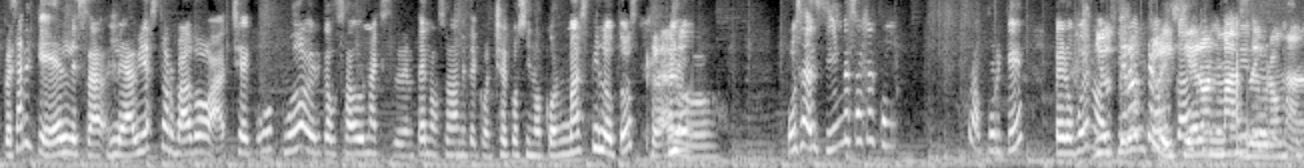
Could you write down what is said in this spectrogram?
a pesar de que él les ha- le había estorbado a Checo, pudo haber causado un accidente no solamente con Checo, sino con más pilotos. Claro. O sea, sí me saca como... ¿Por qué? Pero bueno, Yo creo que lo hicieron más de broma.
